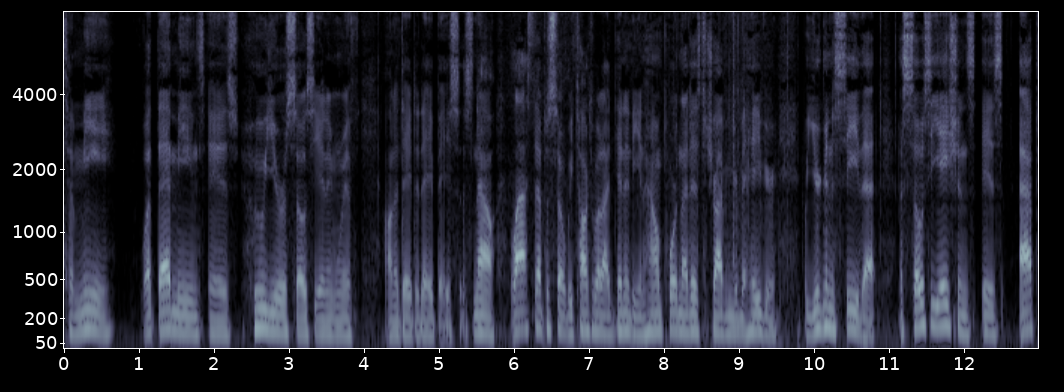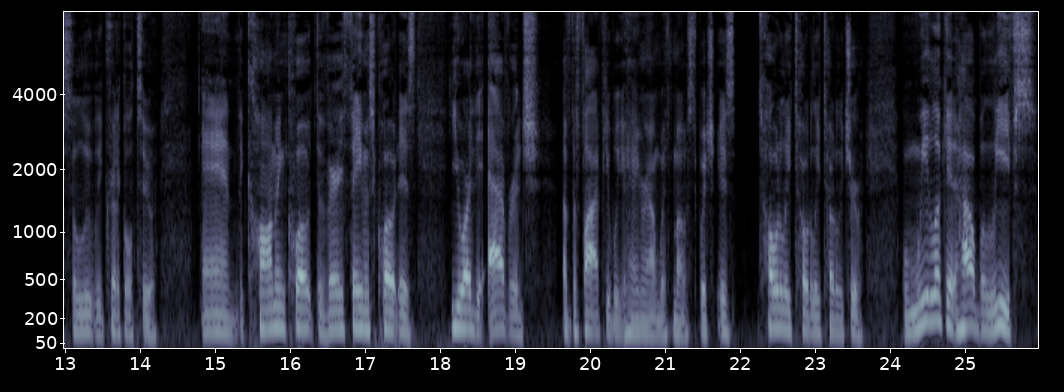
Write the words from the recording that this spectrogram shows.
to me, what that means is who you're associating with on a day to day basis. Now, last episode, we talked about identity and how important that is to driving your behavior, but you're going to see that associations is absolutely critical too. And the common quote, the very famous quote is, You are the average of the five people you hang around with most, which is totally, totally, totally true. When we look at how beliefs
